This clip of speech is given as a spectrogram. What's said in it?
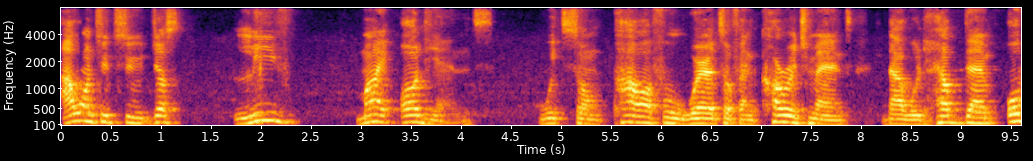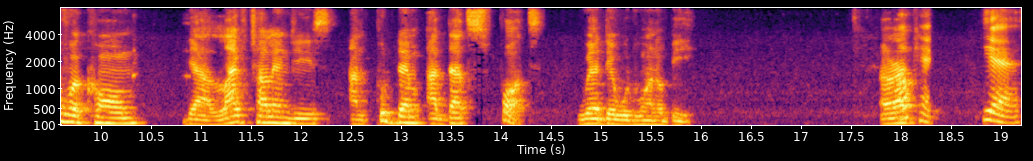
I want you to just leave my audience with some powerful words of encouragement that would help them overcome their life challenges and put them at that spot where they would want to be. All right. Okay. Yes.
